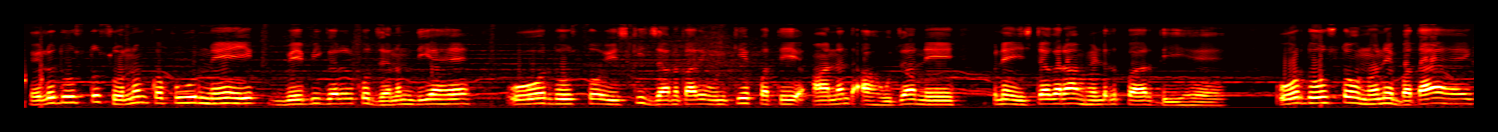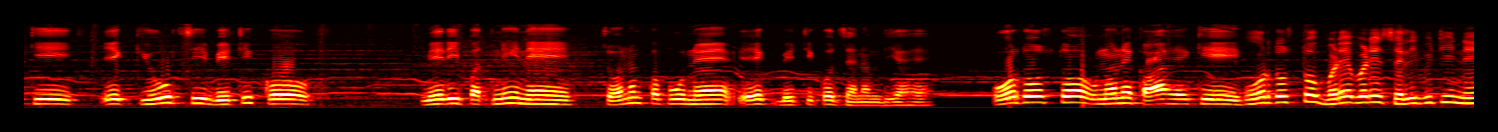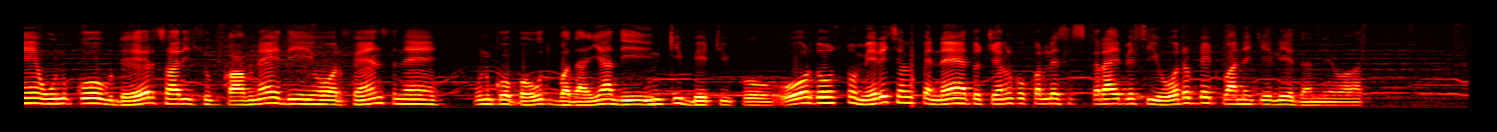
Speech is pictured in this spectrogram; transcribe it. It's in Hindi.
हेलो दोस्तों, सोनम कपूर ने एक बेबी गर्ल को जन्म दिया है और दोस्तों, इसकी जानकारी उनके पति आनंद आहूजा ने अपने इंस्टाग्राम हैंडल पर दी है। और दोस्तों, उन्होंने बताया है कि एक क्यूट सी बेटी को मेरी पत्नी ने, सोनम कपूर ने एक बेटी को जन्म दिया है। और दोस्तों, उन्होंने कहा है कि और दोस्तों बड़े बड़े सेलिब्रिटी ने उनको ढेर सारी शुभकामनाएँ दी और फैंस ने उनको बहुत बधाइयाँ दी उनकी बेटी को। और दोस्तों, मेरे चैनल पे नए हैं तो चैनल को कर ले सब्सक्राइब। ऐसी और अपडेट पाने के लिए धन्यवाद।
